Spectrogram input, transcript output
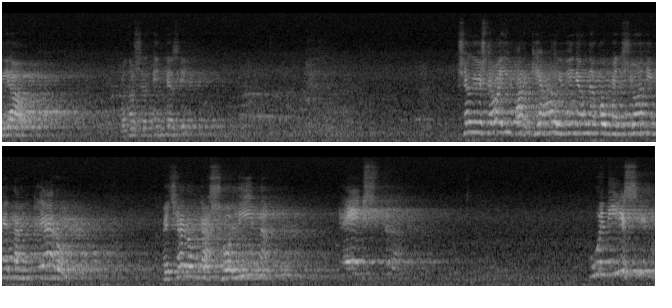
fiado. ¿Conoces gente así? O sea, yo estaba ahí parqueado y vine a una convención y me tanquearon. Me echaron gasolina extra. Buenísimo.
